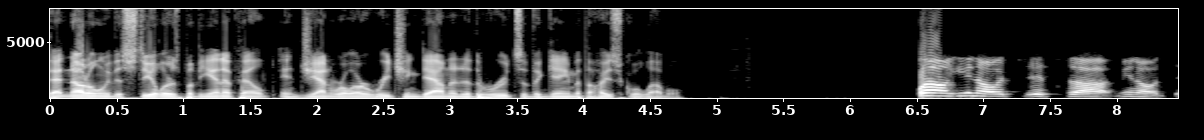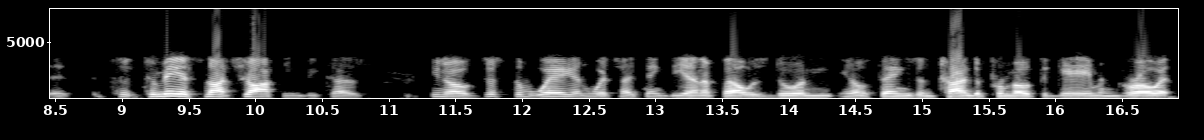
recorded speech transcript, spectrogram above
that not only the Steelers but the NFL in general are reaching down into the roots of the game at the high school level? Well, you know, it's it's uh, you know, it, to to me, it's not shocking because you know just the way in which I think the NFL is doing you know things and trying to promote the game and grow it.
